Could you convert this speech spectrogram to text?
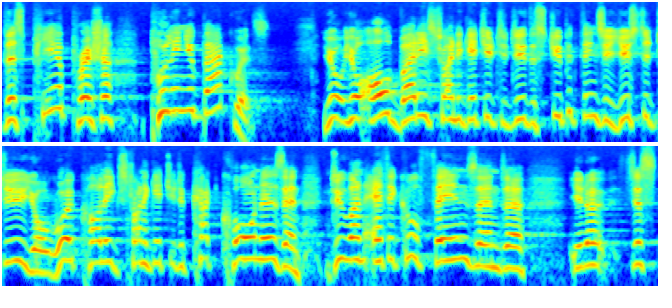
this peer pressure pulling you backwards. Your, your old buddies trying to get you to do the stupid things you used to do. Your work colleagues trying to get you to cut corners and do unethical things and, uh, you know, just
